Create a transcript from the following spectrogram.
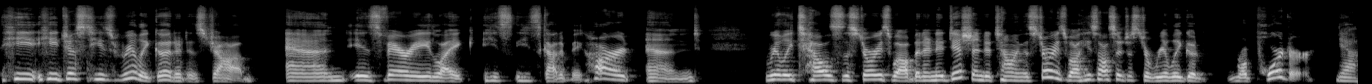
He he just he's really good at his job and is very like he's he's got a big heart and really tells the stories well. But in addition to telling the stories well, he's also just a really good reporter yeah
